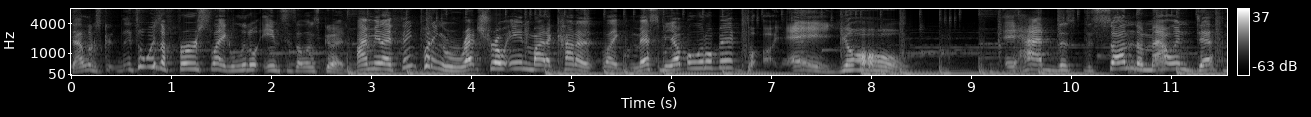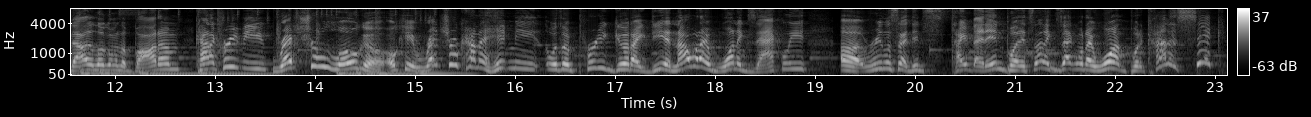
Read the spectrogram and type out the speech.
that looks good. It's always a first, like, little instance that looks good. I mean, I think putting retro in might have kind of, like, messed me up a little bit, but, hey, yo, it had the, the sun, the mountain, Death Valley logo on the bottom. Kind of creepy. Retro logo. Okay, retro kind of hit me with a pretty good idea. Not what I want exactly, uh, realistically, I did type that in, but it's not exactly what I want, but kind of sick.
